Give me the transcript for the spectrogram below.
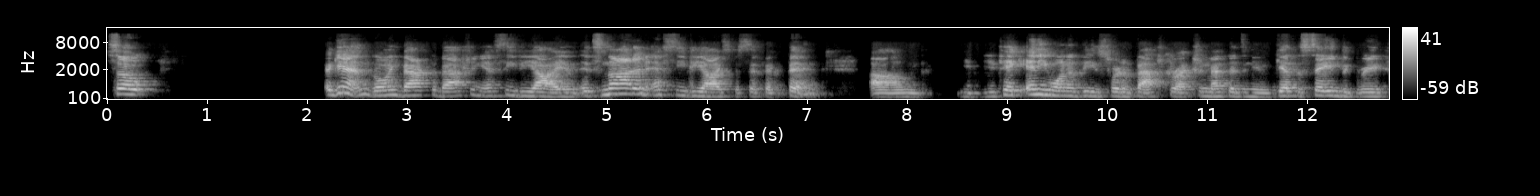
So again, going back to bashing SCVI, and it's not an SCVI specific thing. Um, you, you take any one of these sort of batch correction methods and you get the same degree.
